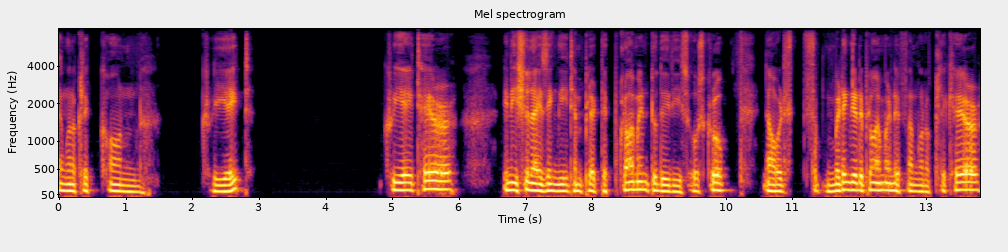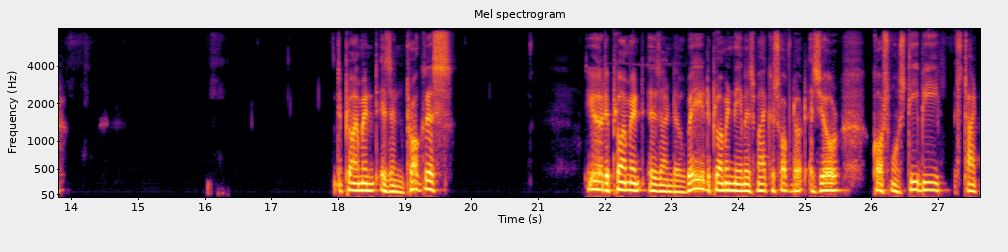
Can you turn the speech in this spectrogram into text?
I'm going to click on create. Create here initializing the template deployment to the resource group. Now it's submitting the deployment. If I'm going to click here deployment is in progress. Your deployment is underway. Deployment name is microsoft.azure Cosmos DB, start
